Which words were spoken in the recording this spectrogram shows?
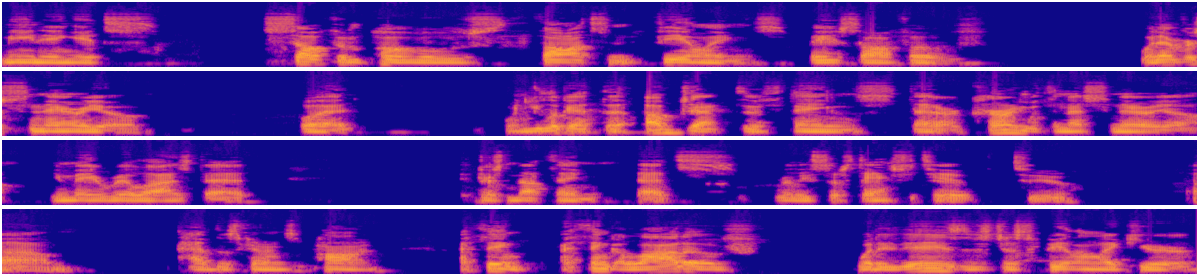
meaning it's self imposed thoughts and feelings based off of whatever scenario. But when you look at the objective things that are occurring within that scenario, you may realize that there's nothing that's really substantive to um, have those feelings upon. I think I think a lot of what it is is just feeling like you're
